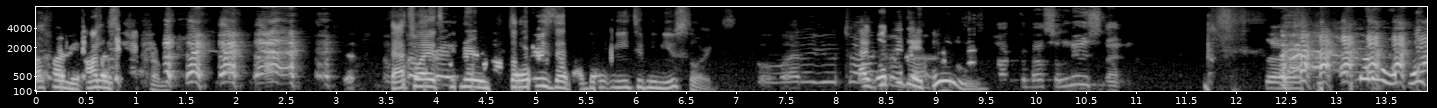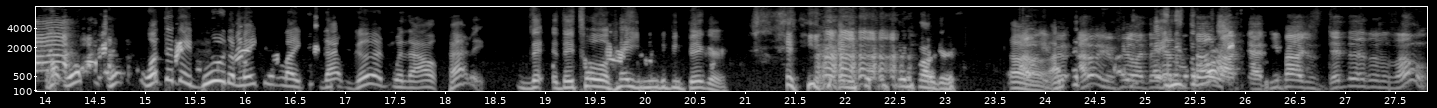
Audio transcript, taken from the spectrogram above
I'm sorry, on the spectrum. That's So why it's crazy. stories that don't need to be news stories. What are you talking Like, what did they about? do? Talk about some news then. So, no, wait, how- what, what did they do to make it like that good without padding? They, they told him, "Hey, you need to be bigger." and he, and he put it harder. I Oh, don't, even, I, I don't even feel like they had He's to tell Rock. Rock that. He probably just did that on his own.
